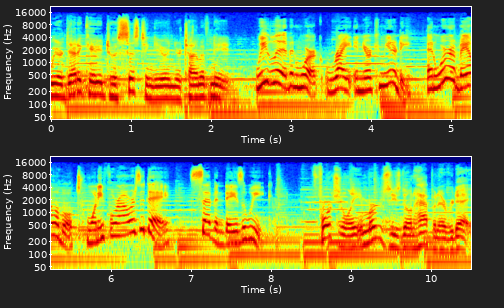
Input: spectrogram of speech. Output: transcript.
we are dedicated to assisting you in your time of need. We live and work right in your community, and we're available 24 hours a day, 7 days a week. Fortunately, emergencies don't happen every day.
